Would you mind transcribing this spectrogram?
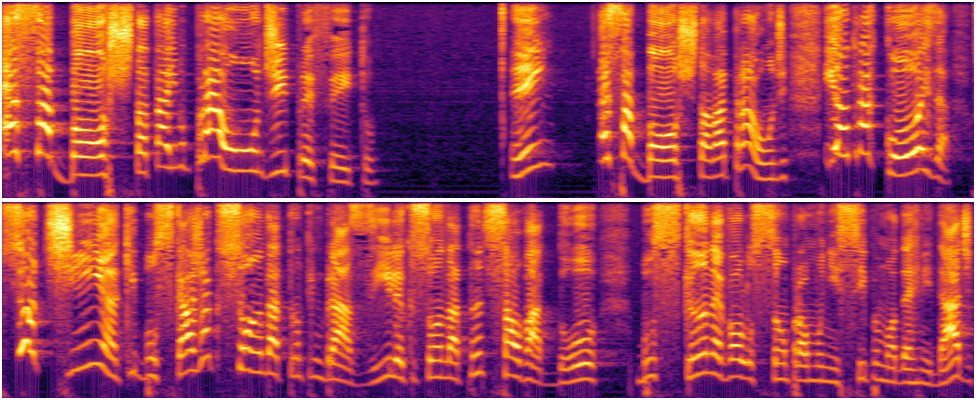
Essa bosta tá indo pra onde, prefeito? Hein? Essa bosta vai pra onde? E outra coisa, o senhor tinha que buscar, já que o senhor anda tanto em Brasília, que o senhor anda tanto em Salvador, buscando evolução para o município, modernidade,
